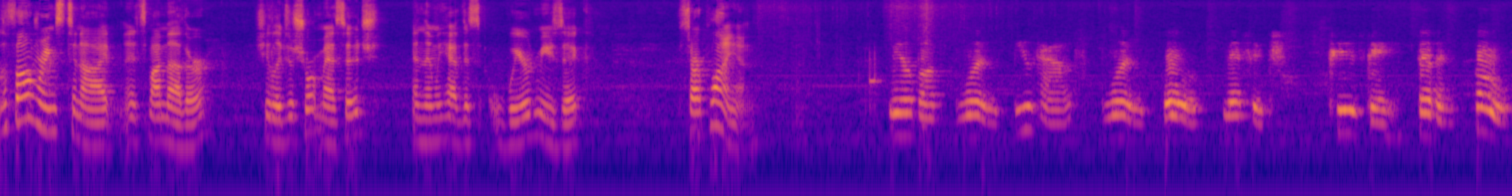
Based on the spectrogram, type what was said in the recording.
the phone rings tonight. It's my mother. She leaves a short message, and then we have this weird music start playing. Mailbox 1, you have 1 old message. Tuesday, seven oh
